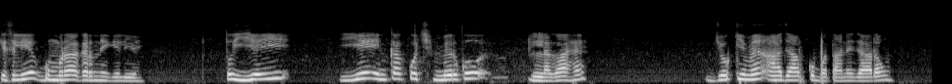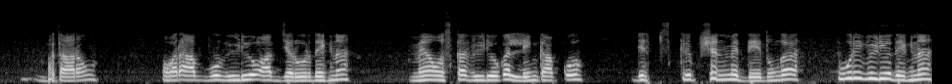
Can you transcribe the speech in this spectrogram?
किस लिए? गुमराह करने के लिए। तो यही ये इनका कुछ मेरे को लगा है, जो कि मैं आज आपको बताने जा रहा हूँ, बता रहा हूँ। और आप वो वीडियो आप ज़रूर देखना। मैं उसका वीडियो का लिंक आपको डिस्क्रिप्शन में दे दूँगा। पूरी वीडियो देखना,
